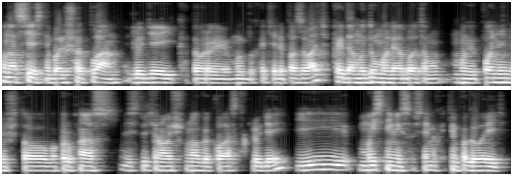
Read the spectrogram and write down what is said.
у нас есть небольшой план людей, которые мы бы хотели позвать. Когда мы думали об этом, мы поняли, что вокруг нас действительно очень много классных людей, и мы с ними со всеми хотим поговорить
